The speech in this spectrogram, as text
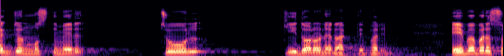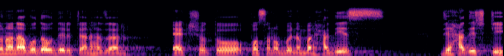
একজন মুসলিমের চুল কি ধরনের রাখতে পারি? এই ব্যাপারে সোনান আবুদাউদের চার হাজার একশত পঁচানব্বই নম্বর হাদিস, যে হাদিসটি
